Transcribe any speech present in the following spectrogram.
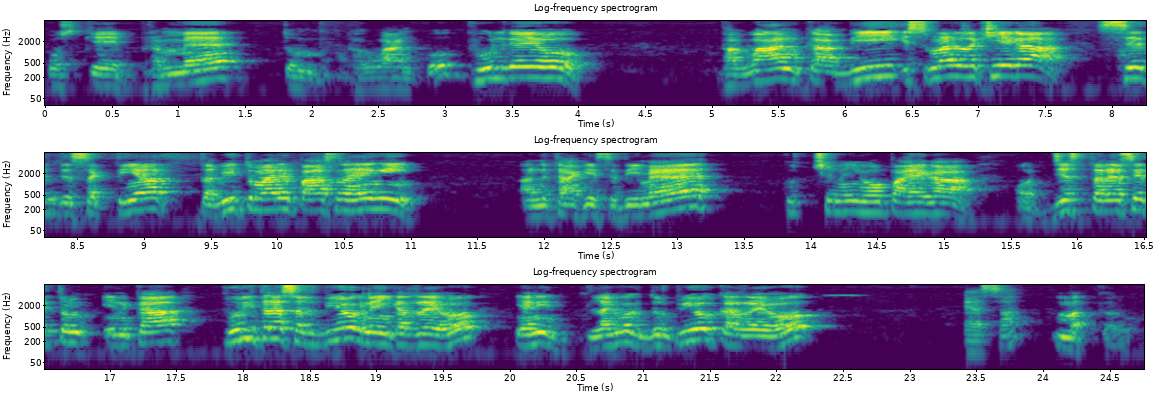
उसके भ्रम में तुम भगवान को भूल गए हो। भगवान का भी स्मरण रखिएगा, सिद्ध शक्तियाँ तभी तुम्हारे पास रहेंगी। अन्यथा की स्थिति में कुछ नहीं हो पाएगा। और जिस तरह से तुम इनका पूरी तरह सदुपयोग नहीं कर रहे हो, यानी लगभग दुरुपयोग कर रहे हो, ऐसा मत करो।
